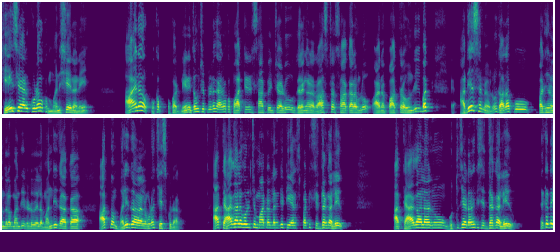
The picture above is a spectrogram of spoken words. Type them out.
కేసీఆర్ కూడా ఒక మనిషేనని ఆయన ఒక ఒక నేను ఇంతకు చెప్పినట్టుగా ఆయన ఒక పార్టీని స్థాపించాడు తెలంగాణ రాష్ట్ర సహకారంలో ఆయన పాత్ర ఉంది. బట్ అదే సమయంలో దాదాపు పదిహేను వందల మంది రెండు వేల మంది దాకా ఆత్మ బలిదానాలు కూడా చేసుకున్నారు. ఆ త్యాగాల గురించి మాట్లాడడానికి టీఆర్ఎస్ పార్టీ సిద్ధంగా లేదు. ఆ త్యాగాలను గుర్తు చేయడానికి సిద్ధంగా లేదు. ఎందుకంటే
